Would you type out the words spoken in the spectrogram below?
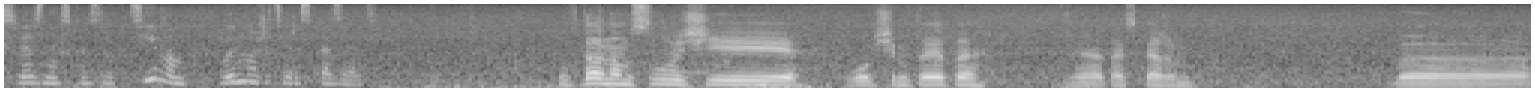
связанных с конструктивом, вы можете рассказать? В данном случае, в общем-то, это, э, так скажем, э,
